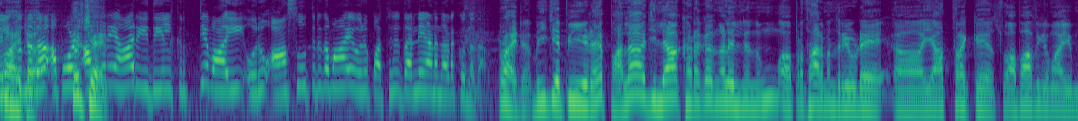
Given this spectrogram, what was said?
നിൽക്കുന്നത്. അപ്പോൾ അങ്ങനെ ആ രീതിയിൽ കൃത്യമായി ഒരു ആസൂത്രിതമായ ഒരു പദ്ധതി തന്നെയാണ് നടക്കുന്നത്. റൈറ്റ് ബി ജെ പിയുടെ പല ജില്ലാ ഘടകങ്ങളിൽ നിന്നും പ്രധാനമന്ത്രിയുടെ യാത്രയ്ക്ക് സ്വാഭാവികമായും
